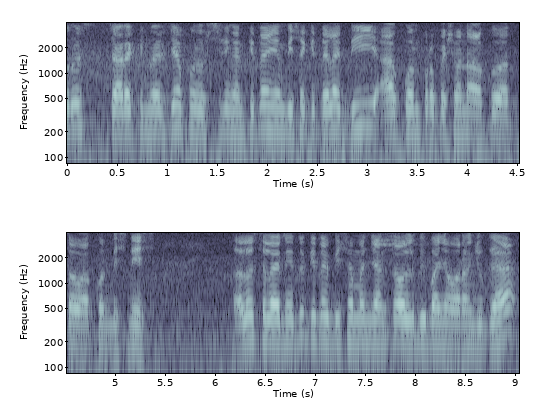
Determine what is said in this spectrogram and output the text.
terus cara kinerja postingan kita yang bisa kita lihat di akun profesional atau akun bisnis. Lalu selain itu kita bisa menjangkau lebih banyak orang juga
